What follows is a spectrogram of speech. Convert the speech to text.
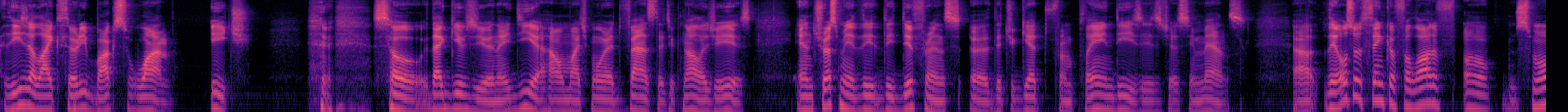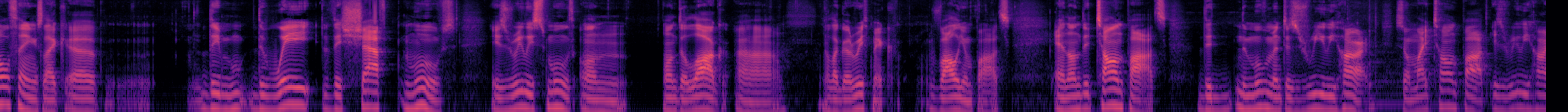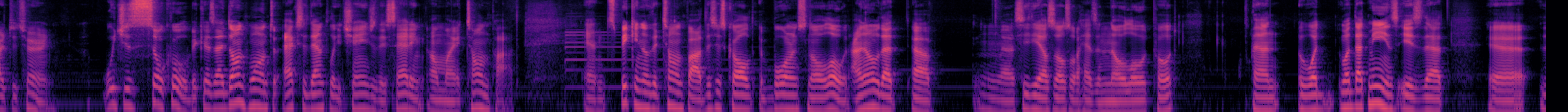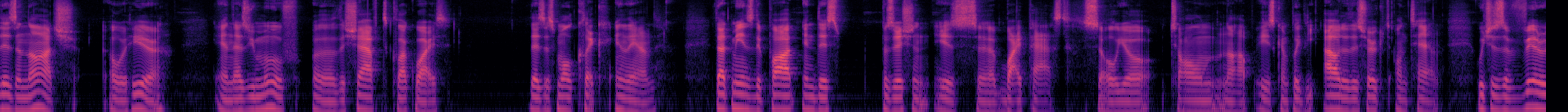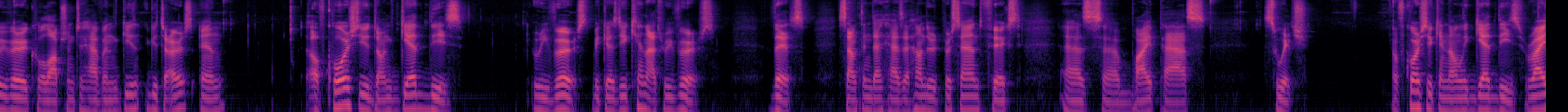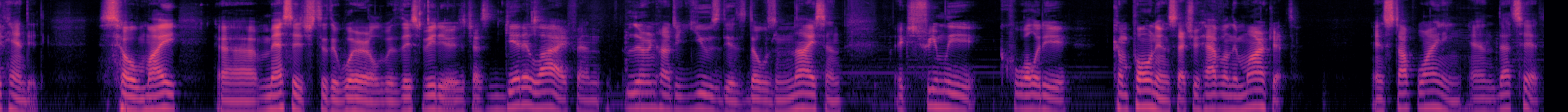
These are like 30 bucks one each. so that gives you an idea how much more advanced the technology is. And trust me, the, the difference uh, that you get from playing these is just immense. Uh, they also think of a lot of small things like uh, the the way the shaft moves is really smooth on on the log uh, logarithmic volume pots and on the tone pots the the movement is really hard. So my tone pot is really hard to turn which is so cool because I don't want to accidentally change the setting on my tone pot. And speaking of the tone pot this is called a Bourns no load. I know that uh, mm, uh, also has a no load pot and what what that means is that uh, there's a notch over here. And as you move uh, the shaft clockwise there's a small click in the end. That means the pot in this position is uh, bypassed. So your tone knob is completely out of the circuit on 10 which is a very very cool option to have in gu guitars. And of course you don't get this reversed because you cannot reverse this. Something that has a 100% fixed as a bypass switch. Of course, you can only get these right-handed. So my uh, message to the world with this video is just get a life and learn how to use these those nice and extremely quality components that you have on the market and stop whining and that's it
